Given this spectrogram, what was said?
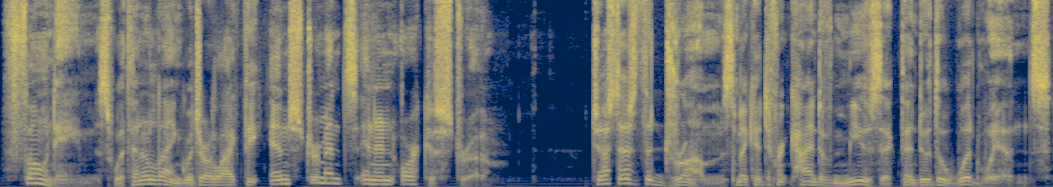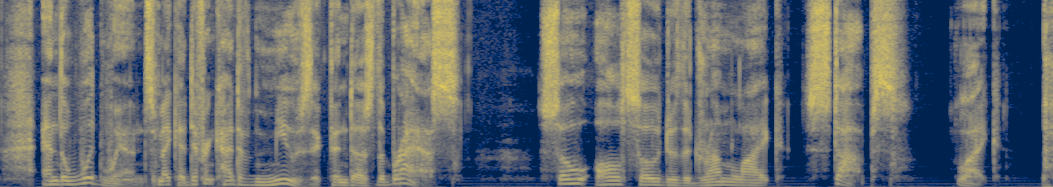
Phonemes within a language are like the instruments in an orchestra. Just as the drums make a different kind of music than do the woodwinds, and the woodwinds make a different kind of music than does the brass, so also do the drum like stops, like p,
